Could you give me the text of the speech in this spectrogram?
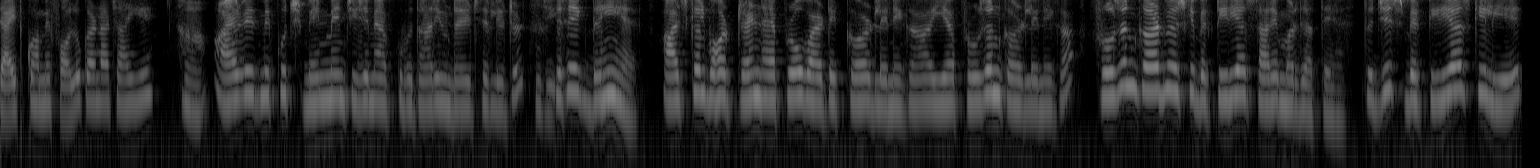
डाइट को हमें फॉलो करना चाहिए? हाँ आयुर्वेद में कुछ मेन मेन चीज़ें मैं आपको बता रही हूँ डाइट से रिलेटेड जैसे एक दही है आजकल बहुत ट्रेंड है प्रोबायोटिक कर्ड लेने का या फ्रोज़न कर्ड लेने का। फ्रोज़न कर्ड में उसके बैक्टीरिया सारे मर जाते हैं। तो जिस बैक्टीरियाज के लिए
